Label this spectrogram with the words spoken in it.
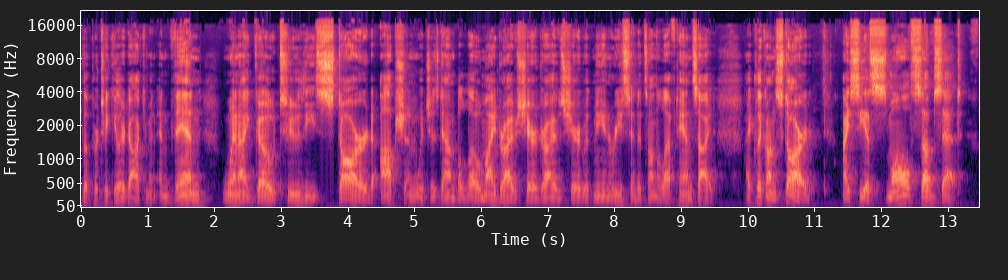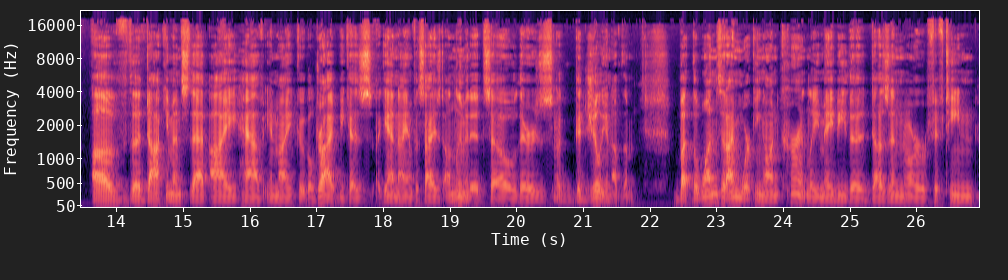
the particular document. And then when I go to the starred option, which is down below my drive, share drives, shared with me in recent, it's on the left hand side. I click on starred. I see a small subset of the documents that I have in my Google Drive because, again, I emphasized unlimited, so there's a hmm. gajillion of them. But the ones that I'm working on currently, maybe the dozen or 15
